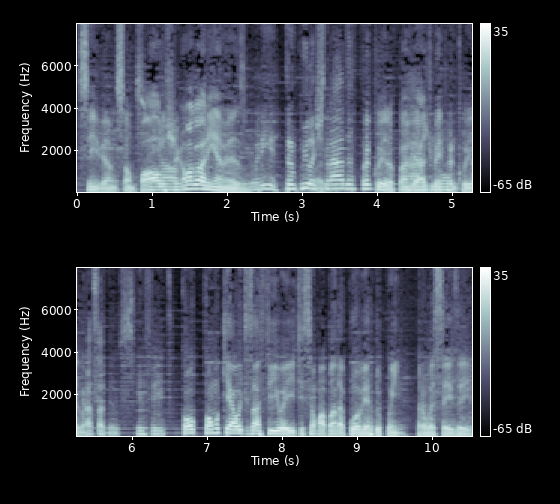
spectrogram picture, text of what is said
Sim, viemos de São Paulo. Legal. Chegamos agora mesmo. Senhorinha, tranquila a estrada. Tranquilo, foi uma Ah, viagem bem bom. tranquila. Graças a Deus. Perfeito. Qual- como que é o desafio aí de ser uma banda cover do Queen pra vocês aí?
